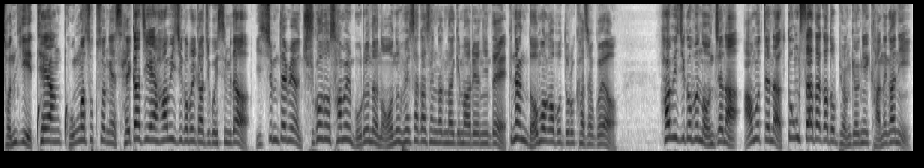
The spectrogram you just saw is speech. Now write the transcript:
전기, 태양, 공허 속성의 세가지의 하위 직업을 가지고 있습니다. 이쯤 되면 죽어도 3을 모르는 어느 회사가 생각나기 마련인데 그냥 넘어가 보도록 하자고요. 하위 직업은 언제나 아무 때나 똥 싸다가도 변경이 가능하니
